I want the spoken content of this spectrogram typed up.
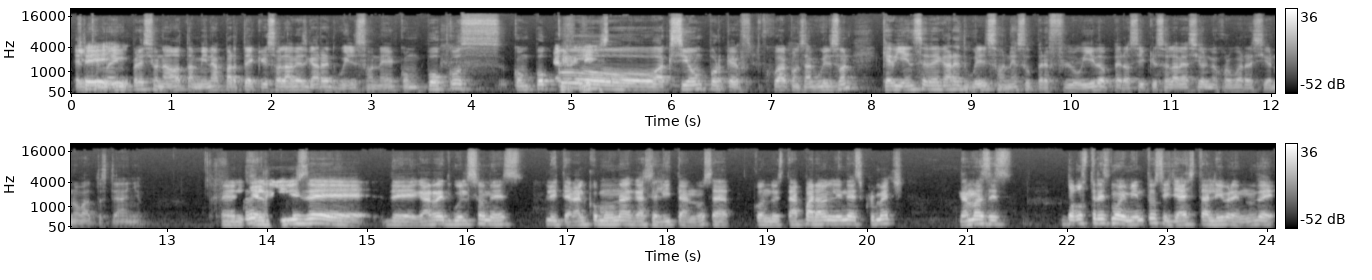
El Sí, que me ha impresionado también, aparte de Chris Olave, es Garrett Wilson, ¿eh? Con pocos, con poco acción porque juega con Zach Wilson. Qué bien se ve Garrett Wilson, ¿eh? Súper fluido, pero sí, Chris Olave ha sido el mejor wide receiver novato este año. El, el release de, de Garrett Wilson es literal como una gacelita, ¿no? O sea, cuando está parado en línea de scrimmage, nada más es dos, tres movimientos y ya está libre, ¿no? De,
